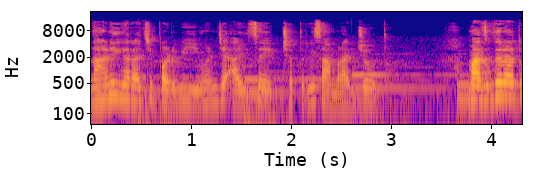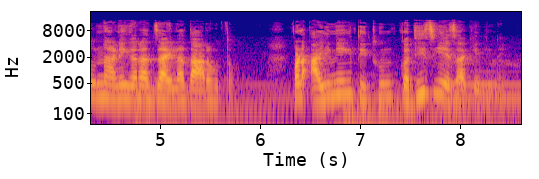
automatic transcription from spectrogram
न्हाणी घराची पडवी म्हणजे आईचं एकछत्री साम्राज्य होतं. माझघरातून न्हाणी घरात जायला दार होतं. पण आईने तिथून कधीच ये जा केली नाही.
